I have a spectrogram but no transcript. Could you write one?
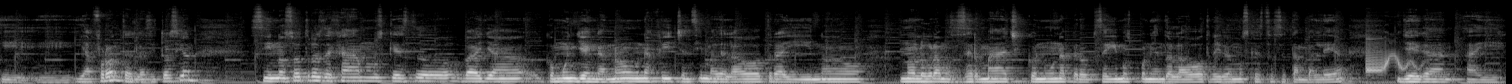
y, y, afrontas la situación. Si nosotros dejamos que esto vaya como un yenga, ¿no? Una ficha encima de la otra y no, no logramos hacer match con una, pero seguimos poniendo la otra y vemos que esto se tambalea, llegan ahí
